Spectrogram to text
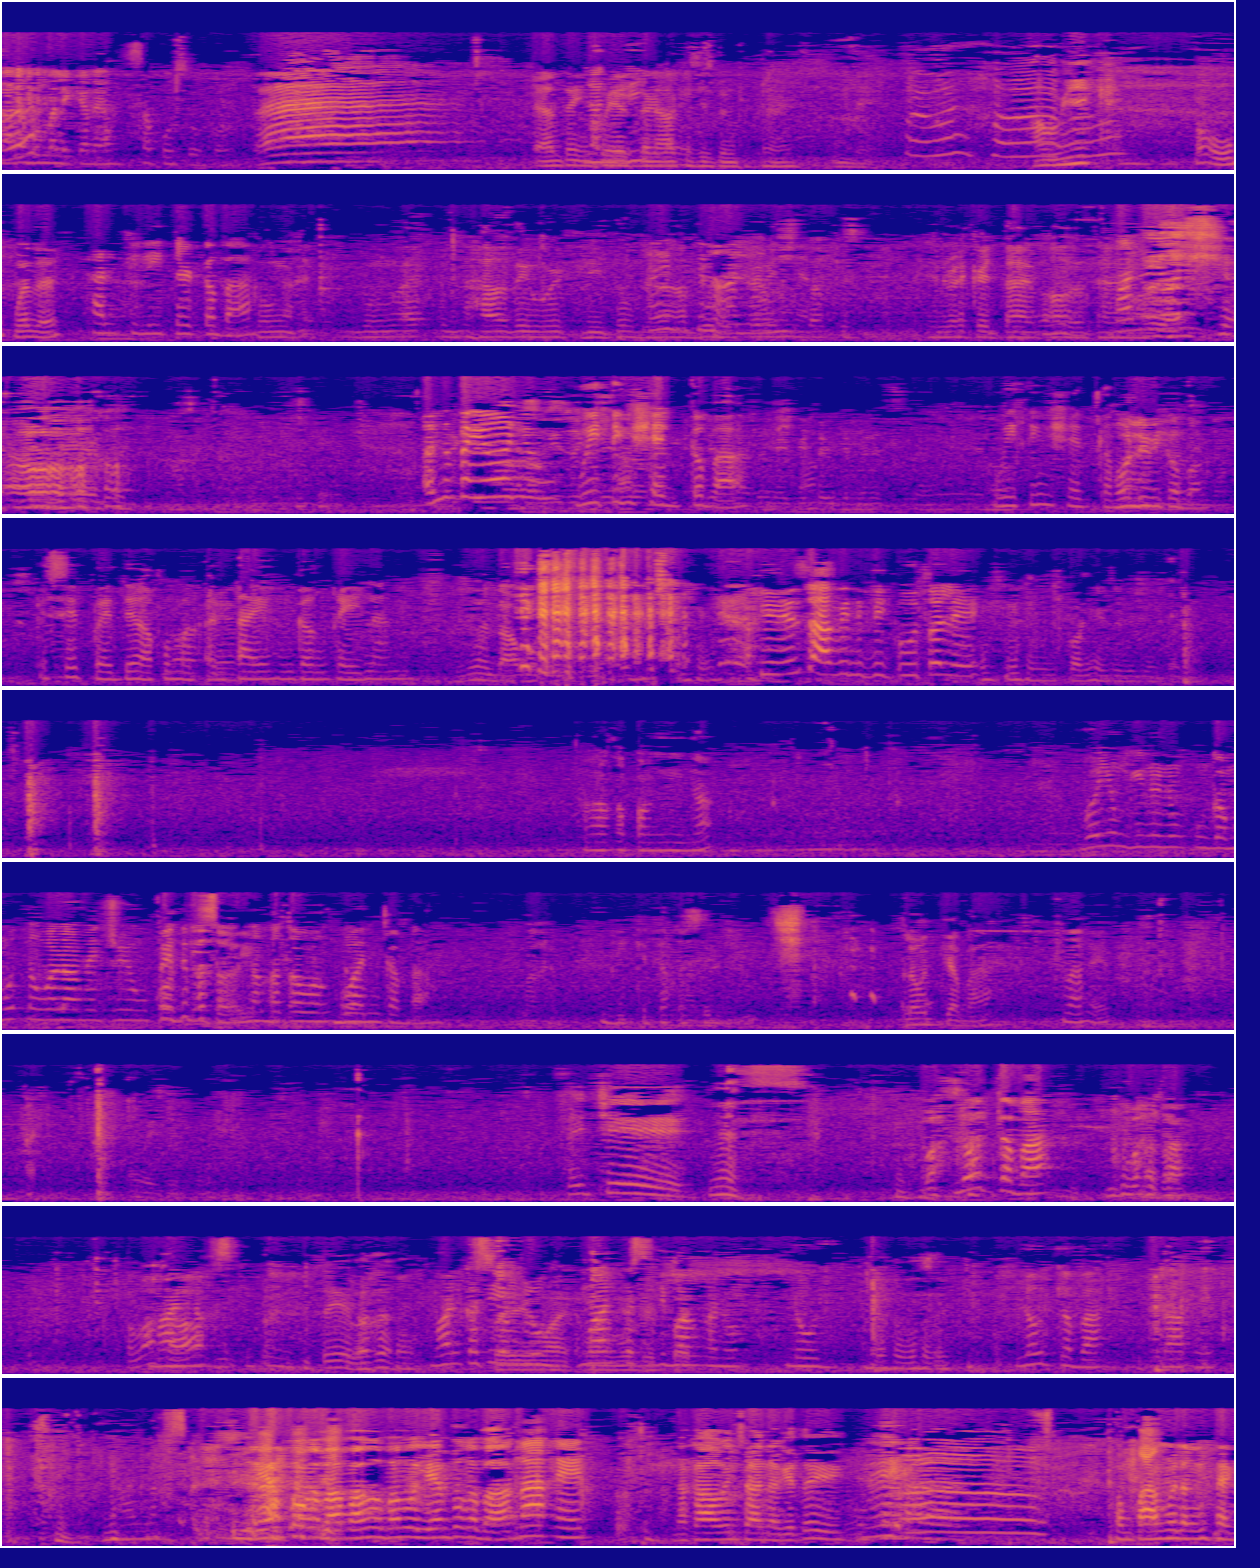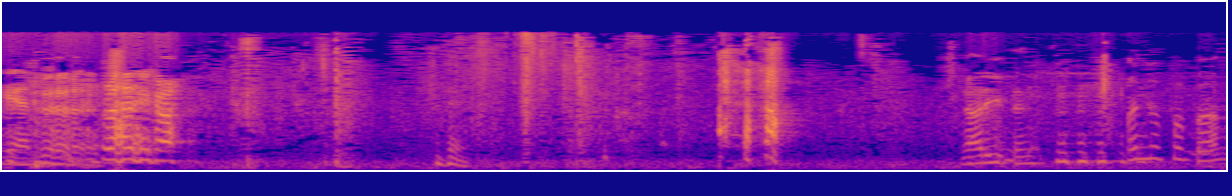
Sana bumalik ka na sa puso ko. Ah! Yeah, I'm thinking quiet lang ako kasi he's been preparing. A week? Oo, pwede. Calculator ka ba? Kung, kung uh, how they work dito. Ay, hindi ko na alam. Stuff is in record time all the time. Ano yun? Oh. Ano ba yun? Yung waiting shed ka ba? Waiting shed ka ba? Holy week ka ba? Kasi pwede ako mag-antay hanggang kailan. Yun yung sabi ni Big Utol eh. Nakakapanghinga. Ba yung ginunong kong gamot na wala medyo yung Pwede ba to? ng Yung katawan ko? buwan ka ba? Hindi kita kasi. Load ka ba? Bakit? Seche! Load ka ba? Basa. Mahal na kasi eh. Sige, basa. Mahal kasi yung load. ma- Mahal ma- kasi di ba ang ano? Load. Load ka ba? Bakit? Mahal na kasi kita. Liempo ka ba? Pamo, pamo, liempo ka ba? Bakit? Nakawin sana kita eh. Pampamo lang na again. Nariyan. Ano pa ba?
